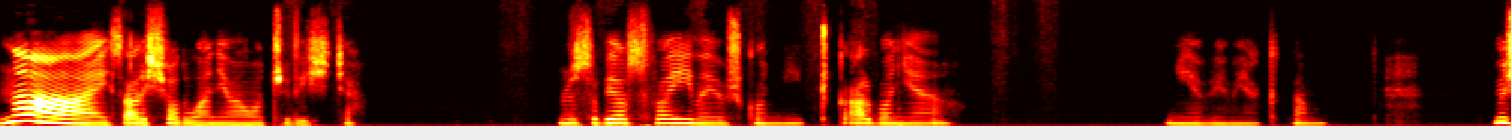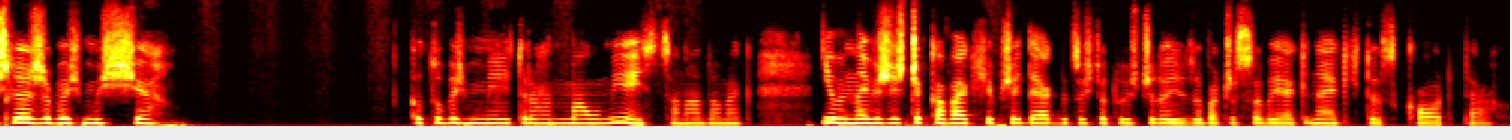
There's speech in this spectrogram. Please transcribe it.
Nice, ale siodła nie mam oczywiście. Może sobie oswoimy już koniczka, albo nie. Nie wiem jak tam. Myślę, żebyśmy się... Tylko tu byśmy mieli trochę mało miejsca na domek. Nie wiem, najwyżej jeszcze kawałek się przejdę, jakby coś to tu jeszcze dojdzie. Zobaczę sobie jak, na jakich to jest kordach.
